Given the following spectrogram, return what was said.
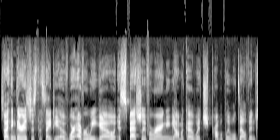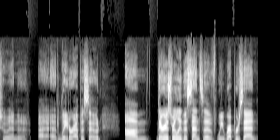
So I think there is just this idea of wherever we go, especially if we're wearing a yarmulke, which probably we'll delve into in a, a later episode. Um, there is really the sense of we represent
